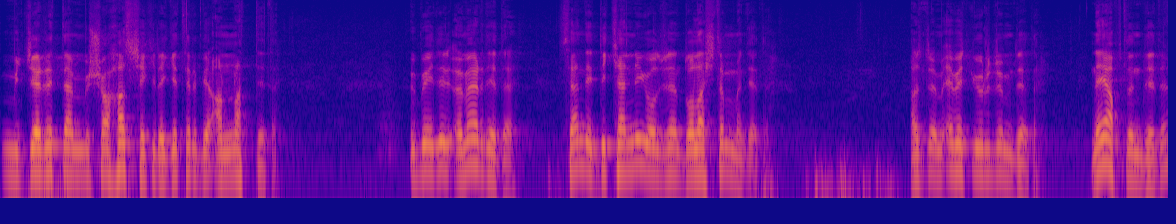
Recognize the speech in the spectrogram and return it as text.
mücerretten müşahhas şekilde getir bir anlat dedi. Übey dedi Ömer dedi. Sen de dikenli yol üzerinde dolaştın mı dedi. Hazreti Ömer evet yürüdüm dedi. Ne yaptın dedi.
